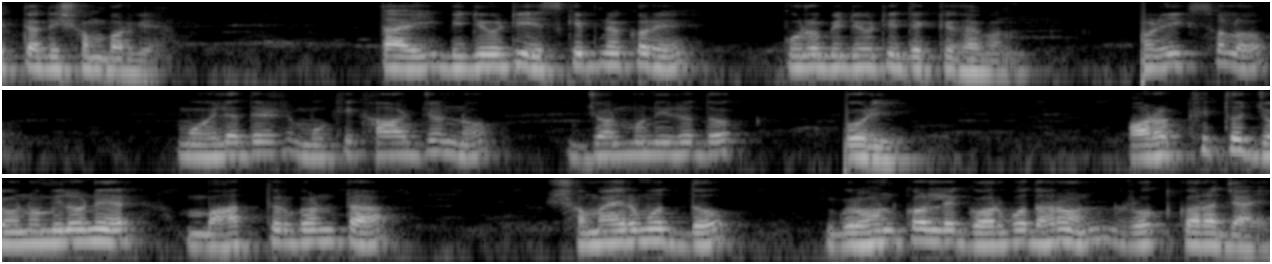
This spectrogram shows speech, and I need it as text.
ইত্যাদি সম্পর্কে। তাই ভিডিওটি স্কিপ না করে পুরো ভিডিওটি দেখতে থাকুন। নোরিক্স হলো মহিলাদের মুখে খাওয়ার জন্য জন্মনিরোধক বড়ি। অরক্ষিত যৌন মিলনের বাহাত্তর ঘণ্টা সময়ের মধ্যে গ্রহণ করলে গর্ভধারণ রোধ করা যায়।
